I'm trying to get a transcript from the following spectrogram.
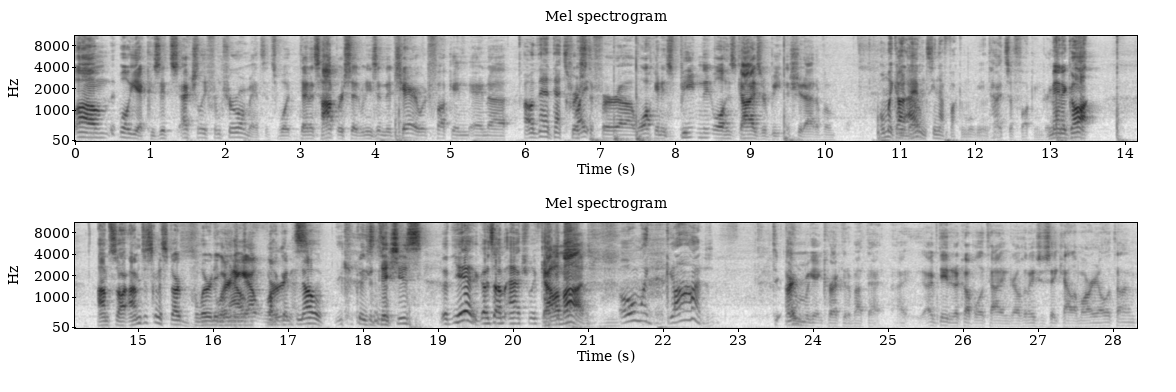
Um, well, yeah, because it's actually from True Romance. It's what Dennis Hopper said when he's in the chair with fucking and uh, Oh, that that's right. Christopher uh, Walken is beating it. Well, his guys are beating the shit out of him. Oh my god, you know. I haven't seen that fucking movie. In It's a fucking great. Man of God. I'm sorry. I'm just gonna start blurting, Blurting out, out fucking- words? No, because dishes, yeah, because I'm actually. fucking- Galamad. Oh my god. I remember getting corrected about that. I, I've dated a couple Italian girls, and I used to say calamari all the time.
